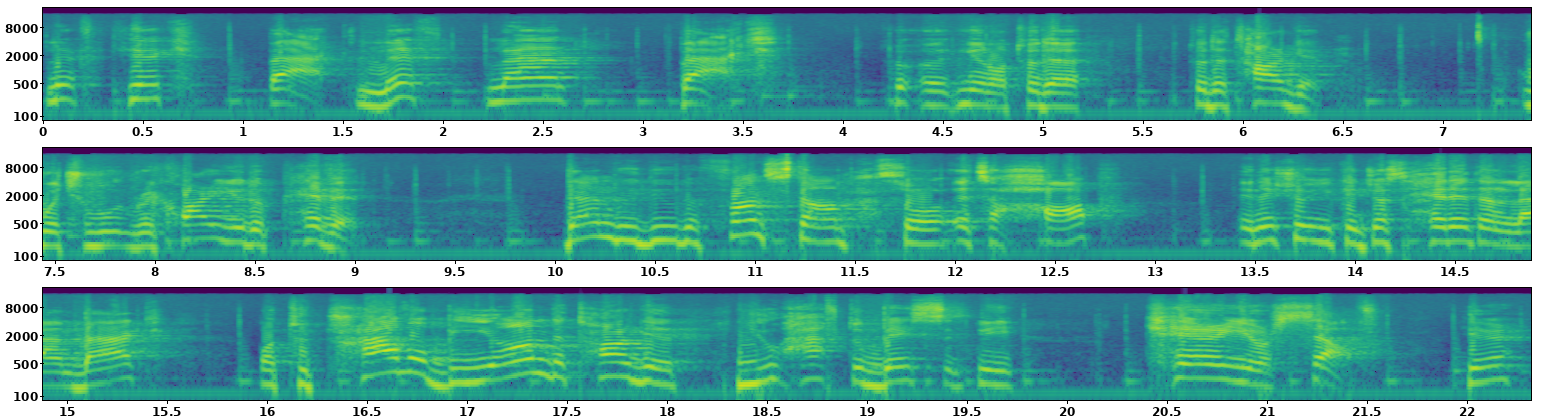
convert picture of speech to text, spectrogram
lift, kick, back. left land, back. To, uh, you know, to the to the target, which would require you to pivot. Then we do the front stomp, so it's a hop. Initially, you can just hit it and land back, but to travel beyond the target, you have to basically carry yourself. Here,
